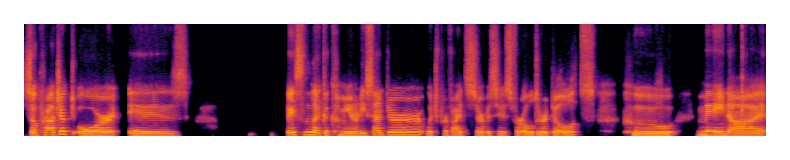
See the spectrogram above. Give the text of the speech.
So Project OR is basically like a community center which provides services for older adults who may not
